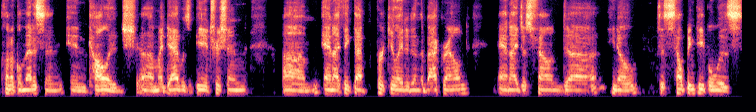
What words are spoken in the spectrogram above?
clinical medicine in college. Uh, my dad was a pediatrician, um, and I think that percolated in the background. And I just found uh, you know just helping people was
